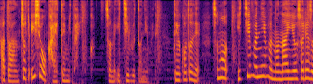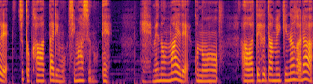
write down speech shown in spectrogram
あとはちょっと衣装を変えてみたりとか、その一部と二部で。ということで、その一部二部の内容それぞれちょっと変わったりもしますので、えー、目の前でこの慌てふためきながら、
